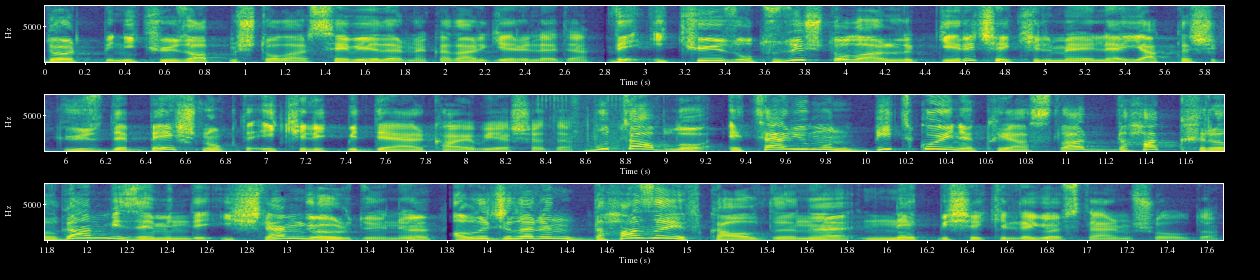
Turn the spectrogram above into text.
4260 dolar seviyelerine kadar geriledi ve 233 dolarlık geri çekilmeyle yaklaşık %5.2'lik bir değer kaybı yaşadı. Bu tablo Ethereum'un Bitcoin'e kıyasla daha kırılgan bir zeminde işlem gördüğünü, alıcıların daha zayıf kaldığını net bir şekilde göstermiş oldu.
